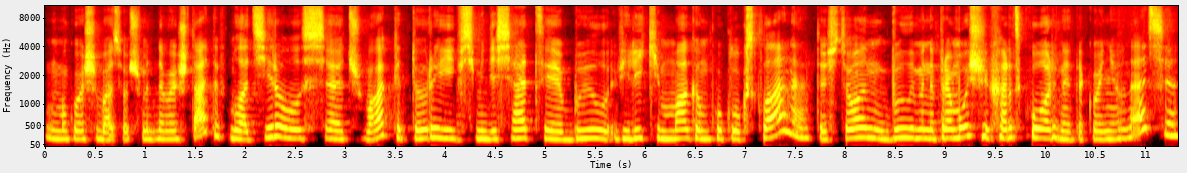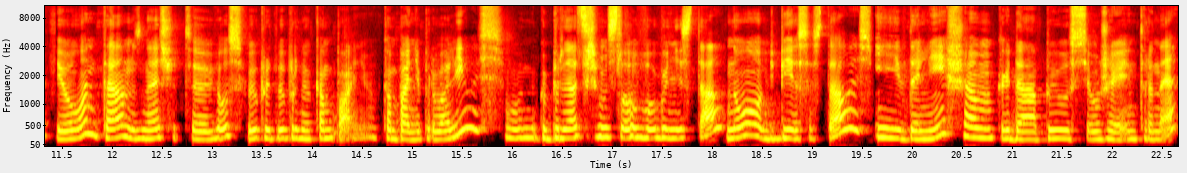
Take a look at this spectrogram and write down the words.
могу ошибаться, в общем, одного из штатов, баллотировался чувак, который в 70-е был великим магом Куклукс-клана. То есть он был именно прям очень хардкорный такой неонация. И он там, значит, вел свою предвыборную кампанию. Кампания провалилась, он губернатором, слава богу, не стал, но BBS осталась. И в дальнейшем, когда появился уже интернет,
